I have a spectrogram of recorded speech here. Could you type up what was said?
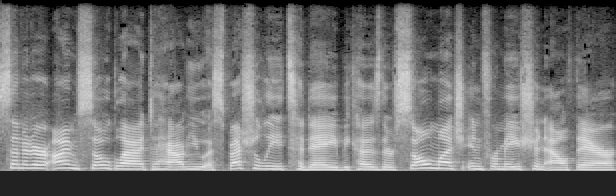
Senator, I'm so glad to have you, especially today, because there's so much information out there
